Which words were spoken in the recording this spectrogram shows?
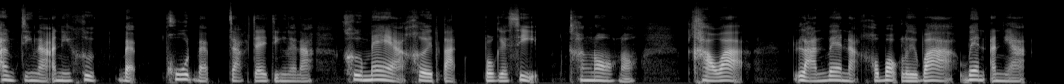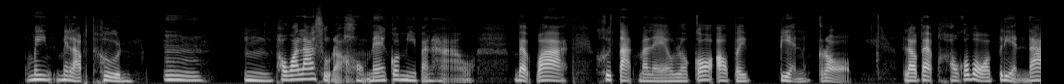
อันจริงนะอันนี้คือแบบพูดแบบจากใจจริงเลยนะ คือแม่อะเคยตัด progressive ข้างนอกเนาะเขาอะร้านแว่นอะเขาบอกเลยว่าแว่นอันเนี้ยไม่ไม่รับ return อืม อืม เพราะว่าล่าสุดอะของแม่ก็มีปัญหา แบบว่าคือตัดมาแล้วแล้วก็เอาไปเปลี่ยนกรอบ แล้วแบบเขาก็บอกว่าเปลี่ยนได้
